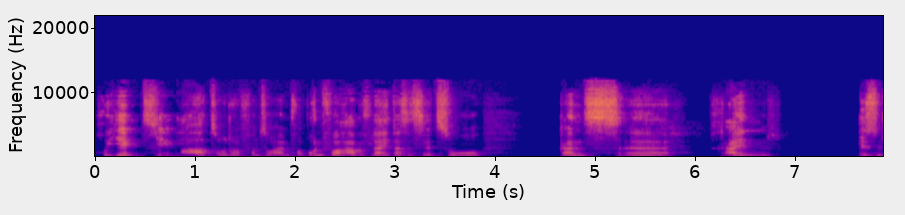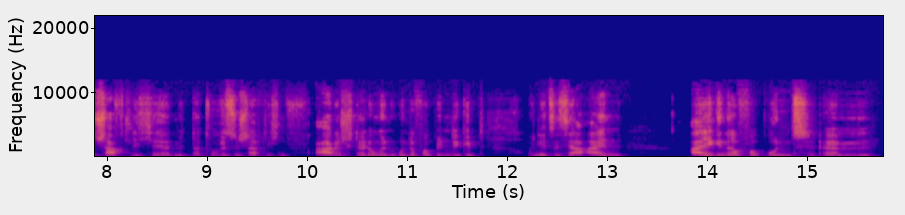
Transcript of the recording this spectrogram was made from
Projektart oder von so einem Verbundvorhaben vielleicht, dass es jetzt so ganz äh, rein wissenschaftliche, mit naturwissenschaftlichen Fragestellungen Unterverbünde gibt. Und jetzt ist ja ein eigener Verbund ähm,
